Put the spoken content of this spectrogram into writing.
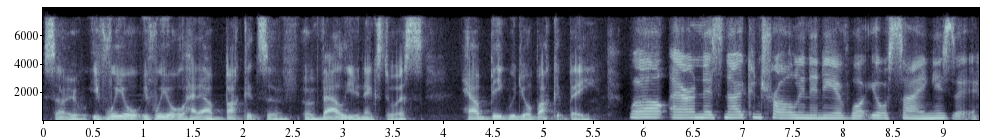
So if we all if we all had our buckets of, of value next to us, how big would your bucket be? Well, Aaron, there's no control in any of what you're saying, is there?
